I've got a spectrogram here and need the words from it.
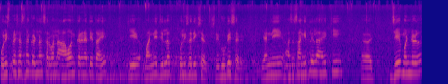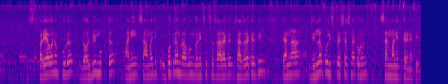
पोलीस प्रशासनाकडनं सर्वांना आवाहन करण्यात येत आहे की मान्य जिल्हा पोलीस अधीक्षक श्री गुगे सर यांनी असं सांगितलेलं आहे की जे मंडळं पर्यावरणपूरक डॉल्बीमुक्त आणि सामाजिक उपक्रम राबवून गणेशोत्सव सारा साजरा करतील त्यांना जिल्हा पोलीस प्रशासनाकडून सन्मानित करण्यात येईल.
